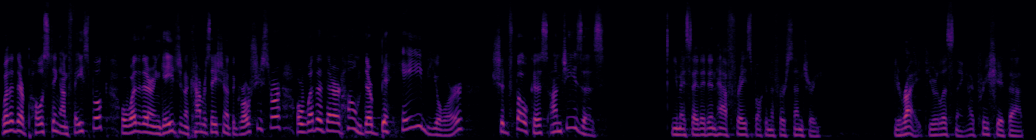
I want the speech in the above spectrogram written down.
Whether they're posting on Facebook, or whether they're engaged in a conversation at the grocery store, or whether they're at home, their behavior should focus on Jesus. You may say they didn't have Facebook in the first century. You're right. You're listening. I appreciate that.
